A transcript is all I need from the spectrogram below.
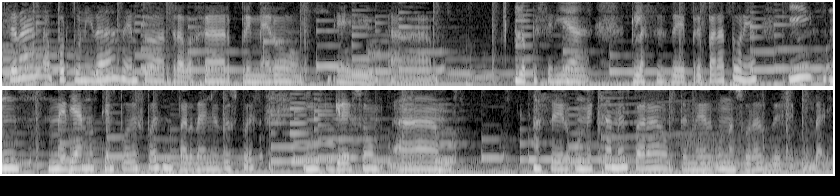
Se da la oportunidad, entro a trabajar primero eh, a lo que sería clases de preparatoria y un mediano tiempo después, un par de años después, ingreso a hacer un examen para obtener unas horas de secundaria.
